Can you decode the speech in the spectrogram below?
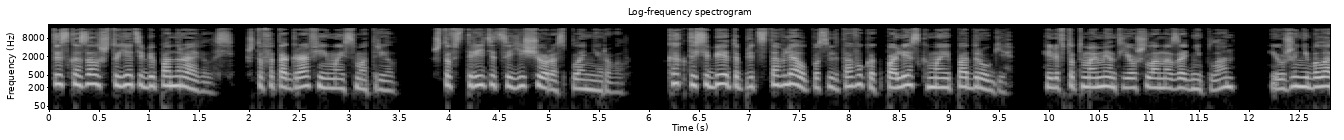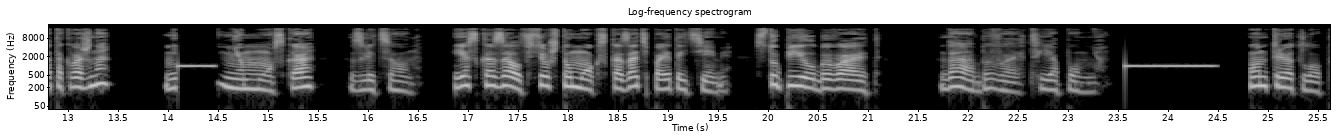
Ты сказал, что я тебе понравилась, что фотографии мои смотрел, что встретиться еще раз планировал. Как ты себе это представлял после того, как полез к моей подруге? Или в тот момент я ушла на задний план и уже не была так важна? Не мне мозг, а? Злится он. Я сказал все, что мог сказать по этой теме. Ступил, бывает. Да, бывает, я помню. Он трёт лоб.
